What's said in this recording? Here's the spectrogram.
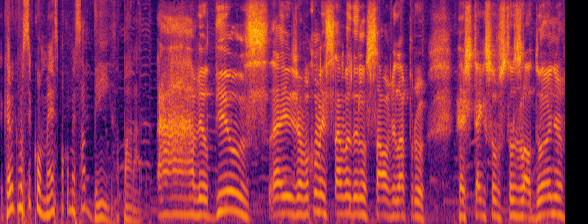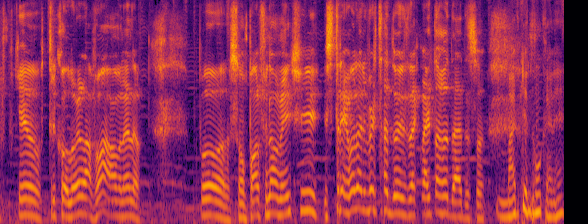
Eu quero que você comece pra começar bem essa parada. Ah, meu Deus! Aí já vou começar mandando um salve lá pro hashtag Somos Todos Laudônio, porque o tricolor lavou a alma, né, Léo? Pô, São Paulo finalmente estreou na Libertadores na quarta rodada só. Mais do que nunca, né?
